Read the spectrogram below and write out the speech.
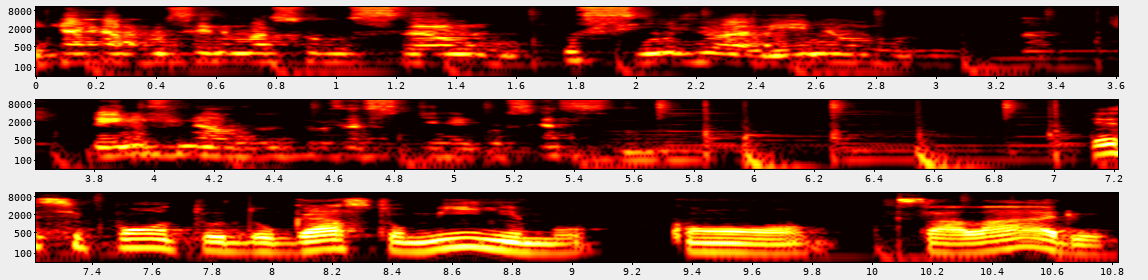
e que acabou sendo uma solução possível ali no, bem no final do processo de negociação. Esse ponto do gasto mínimo com salário,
